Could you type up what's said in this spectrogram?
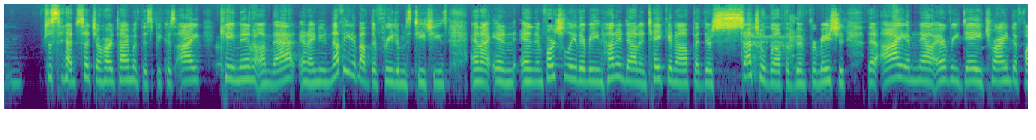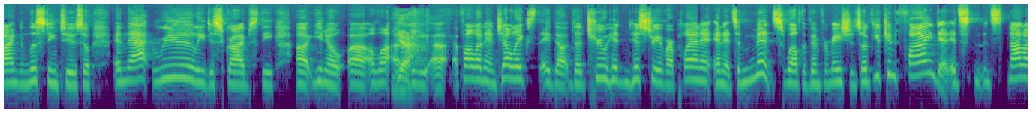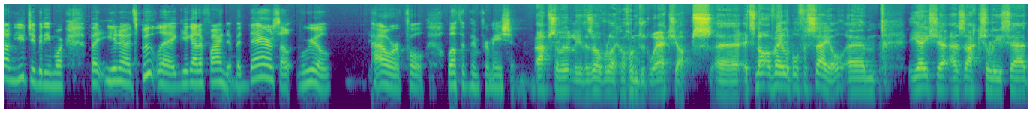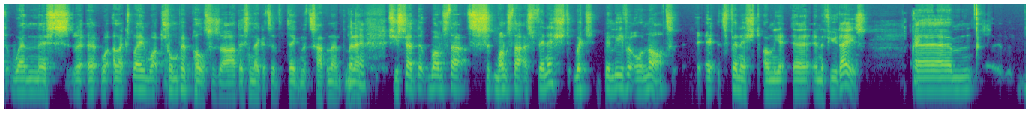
just had such a hard time with this because I came in on that and I knew nothing about the freedoms teachings. And I and and unfortunately they're being hunted down and taken off but there's such a wealth of information that I am now every day trying to find and listening to. So and that really describes the uh, you know uh, a lot yeah. the uh, fallen angelics the, the the true hidden history of our planet and its immense wealth of information. So if you can find it it's it's not on YouTube anymore but you know it's bootleg. You got to find it but there's a real powerful wealth of information. Absolutely. There's over like 100 workshops. Uh, it's not available for sale. Um, E'Asha has actually said when this, uh, uh I'll explain what trumpet pulses are, this negative thing that's happening at the minute. Okay. She said that once that's, once that is finished, which believe it or not, it's finished on the, uh, in a few days. Um,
